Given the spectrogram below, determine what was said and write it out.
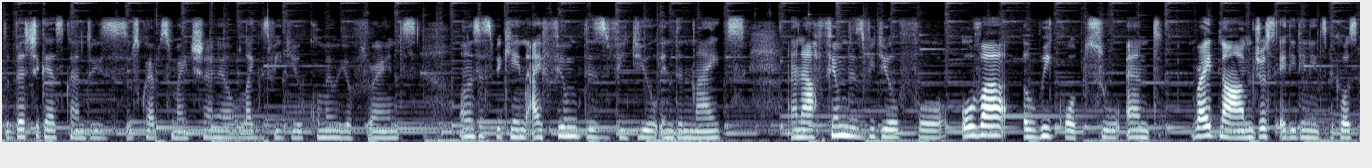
The best you guys can do is subscribe to my channel, like this video, comment with your friends. Honestly speaking, I filmed this video in the night and I filmed this video for over a week or two and right now I'm just editing it because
